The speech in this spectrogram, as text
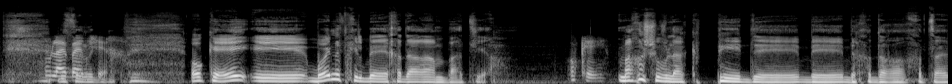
אולי בהמשך. אוקיי, אה, בואי נתחיל בחדר האמבטיה. אוקיי. מה חשוב להקפיד אה, בחדר הרחצה?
